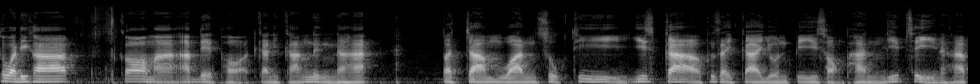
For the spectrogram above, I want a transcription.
สวัสดีครับ ก็มาอัปเดตพอร์ตกันอีกครั้งหนึ่งนะฮะ ประจำวันศุกร์ที่ 29 พฤศจิกายนปี 2024 นะครับ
